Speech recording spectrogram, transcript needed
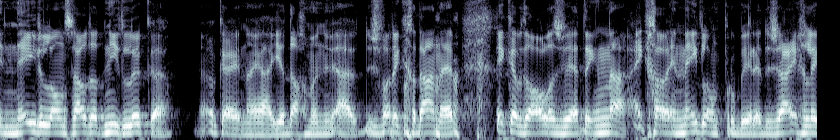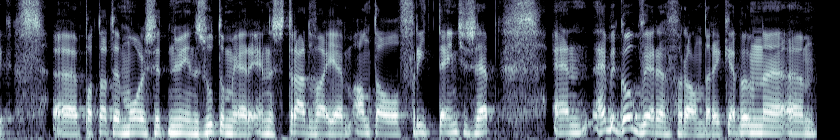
in Nederland zou dat niet lukken. Oké, nou ja, je dacht me nu uit. Dus wat ik gedaan heb, ik heb er alles weer. Denk, nou, ik ga in Nederland proberen. Dus eigenlijk, uh, Patat en Moor zit nu in Zoetermeer in een straat waar je een aantal friettentjes hebt. En heb ik ook weer veranderd. Ik heb een. Uh, um,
